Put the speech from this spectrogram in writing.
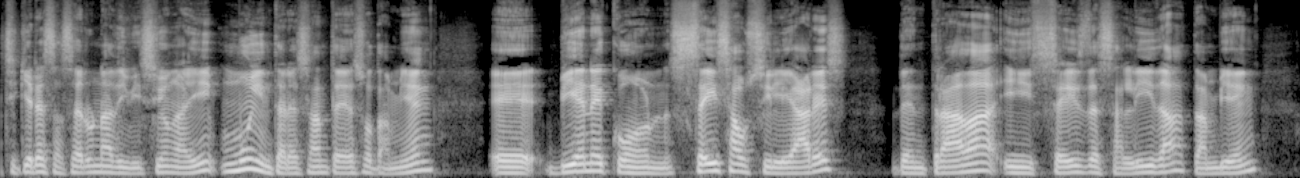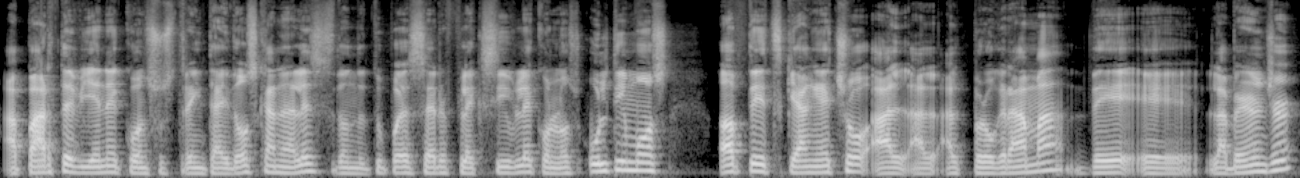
Si quieres hacer una división ahí, muy interesante eso también. Eh, viene con seis auxiliares de entrada y 6 de salida también. Aparte viene con sus 32 canales donde tú puedes ser flexible con los últimos updates que han hecho al, programa de eh, la Behringer.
